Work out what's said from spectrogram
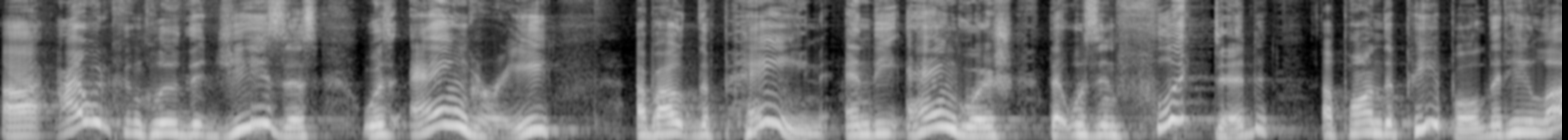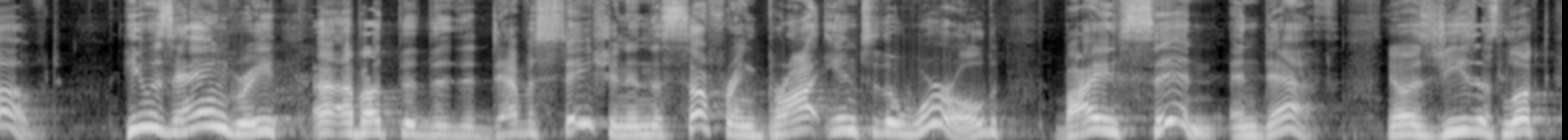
uh, I would conclude that Jesus was angry about the pain and the anguish that was inflicted upon the people that he loved. He was angry uh, about the, the, the, devastation and the suffering brought into the world by sin and death. You know, as Jesus looked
